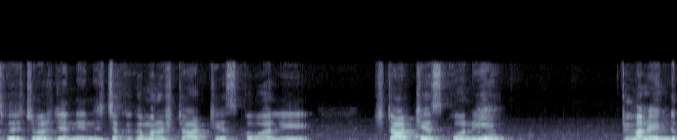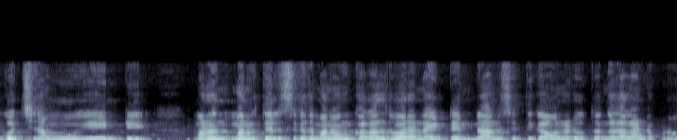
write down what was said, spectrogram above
స్పిరిచువల్ జర్నీని చక్కగా మనం స్టార్ట్ చేసుకోవాలి. స్టార్ట్ చేసుకొని మనం ఎందుకు వచ్చాము? ఏంటి? మనం మనకు తెలుసు కదా మనం కళల ద్వారా నైట్ టైం జ్ఞానసిద్ధి కావాలని అడుగుతాం కదా అలాంటప్పుడు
